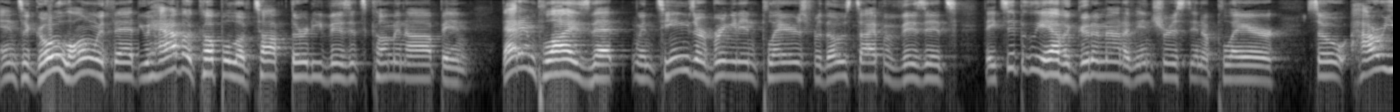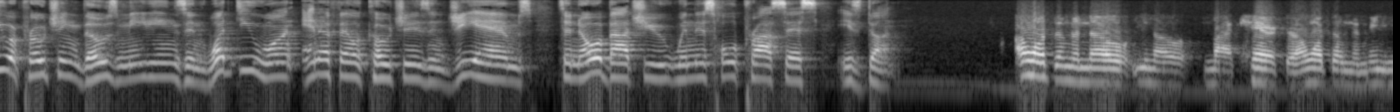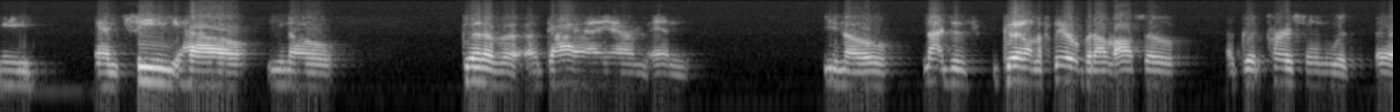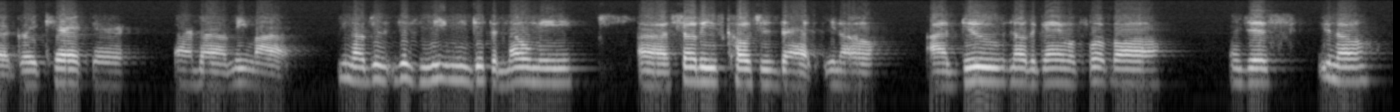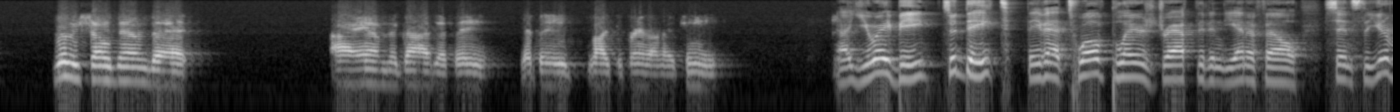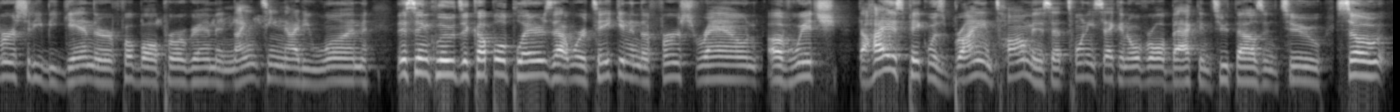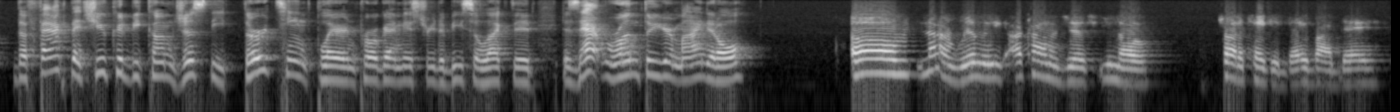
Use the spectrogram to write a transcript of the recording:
And to go along with that, you have a couple of top 30 visits coming up and that implies that when teams are bringing in players for those type of visits, they typically have a good amount of interest in a player. So, how are you approaching those meetings and what do you want NFL coaches and GMs to know about you when this whole process is done? I want them to know, you know, my character. I want them to meet me and see how you know good of a, a guy I am, and you know not just good on the field, but I'm also a good person with a great character, and uh, meet my, you know, just just meet me, get to know me, uh, show these coaches that you know I do know the game of football, and just you know really show them that I am the guy that they that they like to bring on their team. Uh, UAB, to date, they've had 12 players drafted in the NFL since the university began their football program in 1991. This includes a couple of players that were taken in the first round, of which the highest pick was Bryan Thomas at 22nd overall back in 2002. So the fact that you could become just the 13th player in program history to be selected, does that run through your mind at all? Um, not really. I kind of just, you know, try to take it day by day.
